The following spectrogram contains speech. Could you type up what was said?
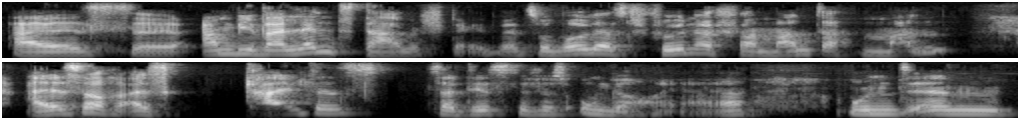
als äh, ambivalent dargestellt wird. Sowohl als schöner, charmanter Mann, als auch als kaltes, sadistisches Ungeheuer. Ja. Und ähm,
